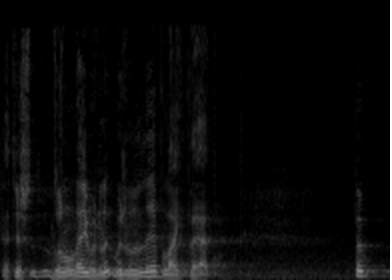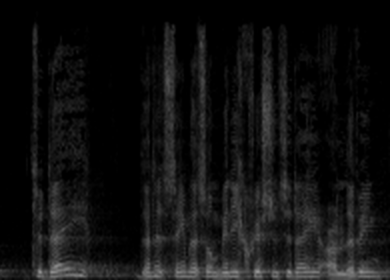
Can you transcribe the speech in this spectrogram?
that this little lady would, would live like that? But today, doesn't it seem that so many Christians today are living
